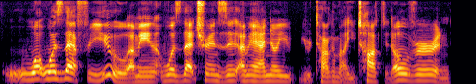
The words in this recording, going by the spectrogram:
what was that for you? I mean, was that transit? I mean, I know you you were talking about you talked it over, and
